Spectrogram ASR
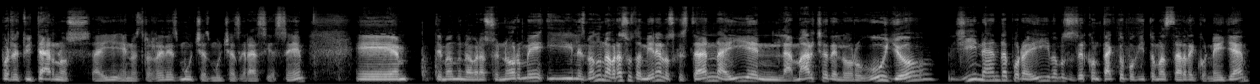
por retuitarnos ahí en nuestras redes. Muchas, muchas gracias. ¿eh? Eh, te mando un abrazo enorme y les mando un abrazo también a los que están ahí en la marcha del orgullo. Gina anda por ahí, vamos a hacer contacto un poquito más tarde con ella.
